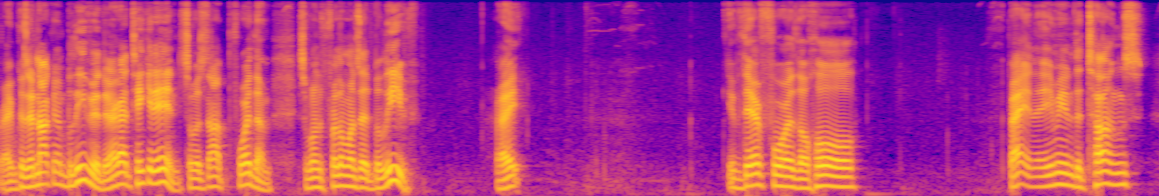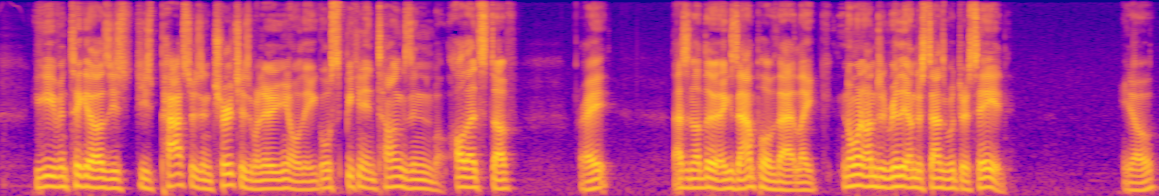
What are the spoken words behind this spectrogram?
right? Because they're not going to believe it. They're not going to take it in. So it's not for them. It's one for the ones that believe right if therefore the whole right, and even the tongues, you even take it as these these pastors in churches when they're you know they go speaking in tongues and all that stuff, right? That's another example of that. Like no one under, really understands what they're saying. You know,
